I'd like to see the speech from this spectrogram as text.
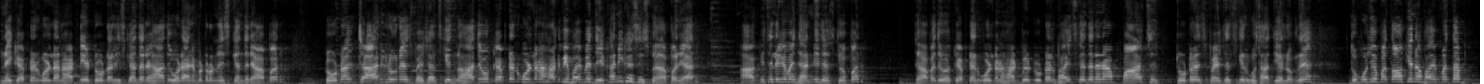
नहीं कैप्टन गोल्डन हार्ट नहीं टोटल इसके अंदर यहाँ देखो डायनामेट्रॉन इसके अंदर यहाँ पर। टोटल चार ही लोग ने स्पेशल स्किन हाँ देखो कैप्टन गोल्डन हार्ट भी भाई मैं देखा नहीं कैसे इसको यहाँ पर यार। आगे चले गए, मैं ध्यान नहीं था इसके ऊपर। तो यहाँ पर देखो कैप्टन गोल्डन हार्ट भी टोटल भाई इसके अंदर है ना, पाँच टोटल स्पेशल स्किन घुसा दिया लोग ने। तो मुझे बताओ कि ना भाई मतलब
